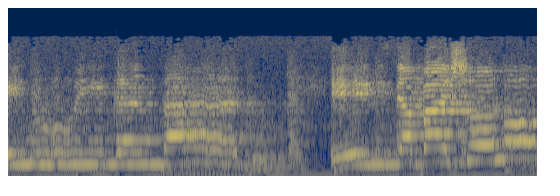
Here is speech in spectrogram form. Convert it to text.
Pelo reino encantado, ele se apaixonou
